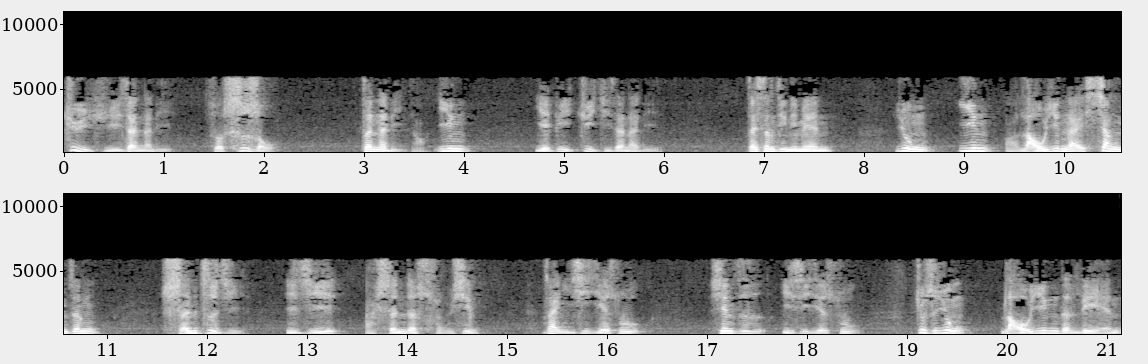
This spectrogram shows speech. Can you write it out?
聚集在那里。”说尸首在那里啊，鹰也必聚集在那里。在圣经里面用。鹰啊，老鹰来象征神自己以及啊神的属性，在以西结书，先知以西结书就是用老鹰的脸，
